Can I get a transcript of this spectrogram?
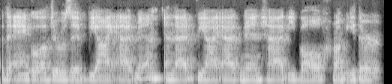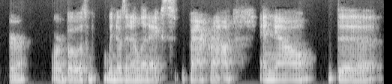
the angle of there was a VI admin, and that VI admin had evolved from either or both Windows and a Linux background, and now the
